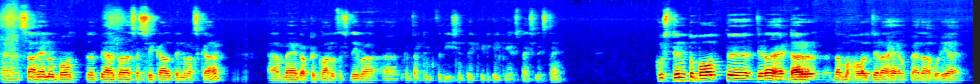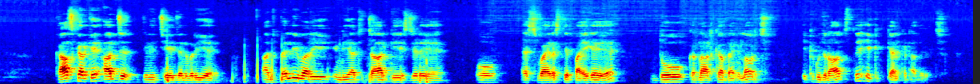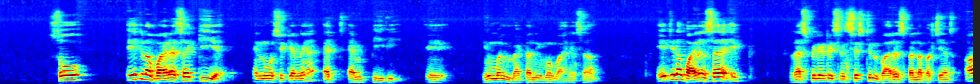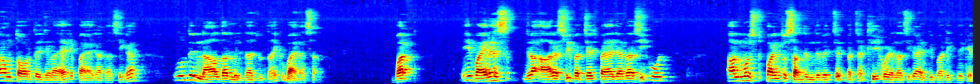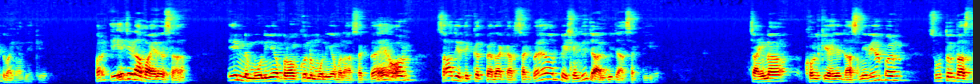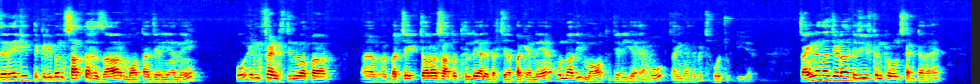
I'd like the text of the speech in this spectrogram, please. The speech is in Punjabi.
ਅਹ ਸਾਰਿਆਂ ਨੂੰ ਬਹੁਤ ਪਿਆਰ ਭਰਾ ਸਤਿ ਸ਼੍ਰੀ ਅਕਾਲ ਤੇ ਨਮਸਕਾਰ। ਮੈਂ doctor Gaurav Sachdeva consultant physician ਤੇ ਕ੍ਰਿਟੀਕਲ ਕੇਅਰ ਸਪੈਸ਼ਲਿਸਟ ਹਾਂ। ਕੁਝ ਦਿਨ ਤੋਂ ਬਹੁਤ ਜਿਹੜਾ ਹੈ ਡਰ ਦਾ ਮਾਹੌਲ ਜਿਹੜਾ ਹੈ ਉਹ ਪੈਦਾ ਹੋ ਰਿਹਾ ਹੈ। ਖਾਸ ਕਰਕੇ ਅੱਜ ਜਿਹੜੀ 6 ਜਨਵਰੀ ਹੈ, ਅੱਜ ਪਹਿਲੀ ਵਾਰੀ ਇੰਡੀਆ 'ਚ ਚਾਰ ਕੇਸ ਜਿਹੜੇ ਹੈ, ਉਹ ਇਸ ਵਾਇਰਸ ਤੇ ਪਾਏ ਗਏ ਹੈ। ਦੋ ਕਰਨਾਟਕਾ, ਬੈਂਗਲੌਰ 'ਚ, ਇੱਕ ਗੁਜਰਾਤ 'ਚ ਤੇ ਇੱਕ ਕੈਲਕਟਾ ਦੇ ਵਿੱਚ। ਸੋ ਇਹ ਜਿਹੜਾ ਵਾਇਰਸ ਹੈ, ਕੀ ਹੈ? ਇਹਨੂੰ ਅਸੀਂ ਕਹਿੰਦੇ ਆ HMPV ਇਹ ਹਿਊਮਨ ਮੈਟਾਨਿਊਮੋ ਵਾਇਰਸ ਆ ਇਹ ਜਿਹੜਾ ਵਾਇਰਸ ਹੈ ਇੱਕ ਰੈਸਪੀਰੇਟਰੀ ਸਿੰਸਿਸਟਿਲ ਵਾਇਰਸ ਪਹਿਲਾਂ ਬੱਚਿਆਂ 'ਚ ਆਮ ਤੌਰ ਤੇ ਜਿਹੜਾ ਹੈ ਇਹ ਪਾਇਆ ਜਾਂਦਾ ਸੀਗਾ ਉਹਦੇ ਨਾਲ ਦਾ ਮਿਲਦਾ ਜੁਲਦਾ ਇੱਕ ਵਾਇਰਸ ਆ ਬਟ ਇਹ ਵਾਇਰਸ ਜਿਹੜਾ ਆਰਐਸਵੀ ਬੱਚਿਆਂ 'ਚ ਪਾਇਆ ਜਾਂਦਾ ਸੀ ਉਹ ਆਲਮੋਸਟ 5 ਤੋਂ 7 ਦਿਨ ਦੇ ਵਿੱਚ ਬੱਚਾ ਠੀਕ ਹੋ ਜਾਂਦਾ ਸੀਗਾ ਐਂਟੀਬਾਇਓਟਿਕ ਦੇ ਕੇ ਦਵਾਈਆਂ ਦੇ ਕੇ ਪਰ ਇਹ ਜਿਹੜਾ ਵਾਇਰਸ ਆ ਇਹ ਨਮੂਨੀਆ, ਬ੍ਰੋਂਕੋ ਨਮੂਨੀਆ ਬਣਾ ਸਕਦਾ ਹੈ ਔਰ ਸਾਹ ਦੀ ਦਿੱਕਤ ਪੈਦਾ ਕਰ ਸਕਦਾ ਹੈ ਔਰ ਪੇਸ਼ੈਂਟ ਦੀ ਜਾਨ ਵੀ ਜਾ ਸਕਦੀ ਹੈ। ਚਾਈਨਾ ਖੁੱਲ ਕੇ ਹਜੇ ਦੱਸ ਨਹੀਂ ਰਿਹਾ, ਪਰ ਸੂਤਰ ਦੱਸਦੇ ਨੇ ਕਿ ਤਕਰੀਬਨ 7000 ਮੌਤਾਂ ਜਿਹੜੀਆਂ ਨੇ, ਉਹ ਇਨਫੈਂਟ ਜਿਹਨੂੰ ਆਪਾਂ ਬੱਚੇ 14 ਸਾਲ ਤੋਂ ਥੱਲੇ ਵਾਲੇ ਬੱਚੇ ਆਪਾਂ ਕਹਿੰਦੇ ਆ ਉਹਨਾਂ ਦੀ ਮੌਤ ਜਿਹੜੀ ਹੈ, ਉਹ ਚਾਈਨਾ ਦੇ ਵਿੱਚ ਹੋ ਚੁੱਕੀ ਹੈ। ਚਾਈਨਾ ਦਾ ਜਿਹੜਾ ਡਿਜ਼ੀਜ਼ ਕੰਟਰੋਲ ਸੈਂਟਰ ਹੈ,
